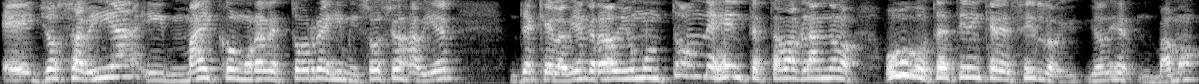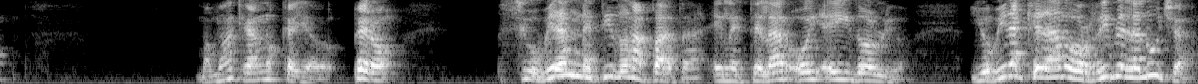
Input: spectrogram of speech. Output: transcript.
Eh, yo sabía, y Michael Morales Torres y mi socio Javier, de que lo habían grabado y un montón de gente estaba hablando. Hugo, ustedes tienen que decirlo. Yo dije, vamos, vamos a quedarnos callados. Pero si hubieran metido la pata en la estelar hoy AEW y hubiera quedado horrible la lucha,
